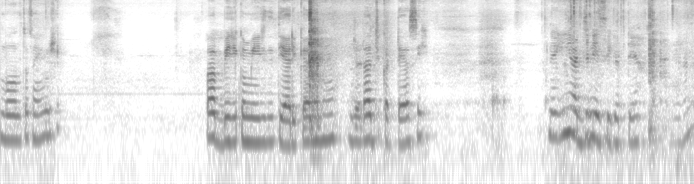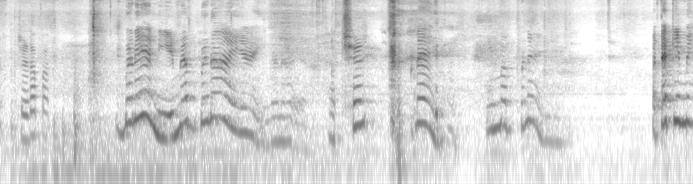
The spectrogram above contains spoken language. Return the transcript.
ਬੋਲ ਤਾਂ ਸਹੀ ਕੁਛ। ਭਾਬੀ ਜੀ ਕਮੀਜ਼ ਦੀ ਤਿਆਰੀ ਕਰ ਰਹੇ ਆ ਜਿਹੜਾ ਅੱਜ ਕੱਟਿਆ ਸੀ। ਨਹੀਂ ਅੱਜ ਨਹੀਂ ਸੀ ਕੱਟਿਆ। ਜਿਹੜਾ ਪਾ ਬਣਿਆ ਨਹੀਂ ਮੈਂ ਬਣਾਇਆ ਹੀ ਬਣਾਇਆ। ਅੱਛਾ ਨਹੀਂ ਇਹ ਮੈਂ ਬਣਾਇਆ ਪਤਾ ਕਿਵੇਂ?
